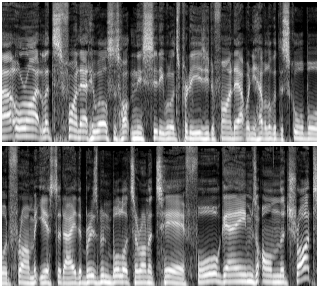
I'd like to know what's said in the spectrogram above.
Uh, all right, let's find out who else is hot in this city. Well, it's pretty easy to find out when you have a look at the scoreboard from yesterday. The Brisbane Bullets are on a tear. Four games on the trot,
